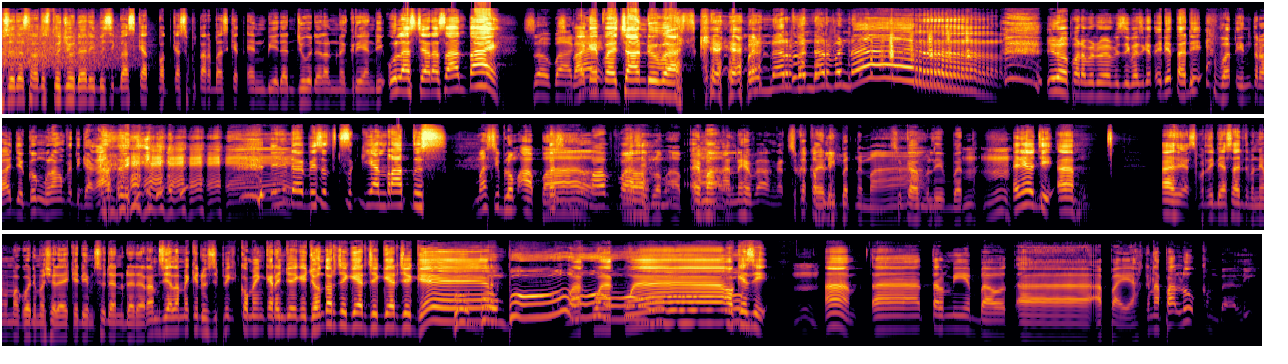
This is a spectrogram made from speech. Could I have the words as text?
Episode 107 dari Bisik Basket, podcast seputar basket NBA dan juga dalam negeri yang diulas secara santai sebagai, sebagai pecandu basket. bener bener bener You know, para pendengar Bisik Basket ini tadi buat intro aja gue ngulang sampai tiga kali. ini udah episode sekian ratus. masih belum apal Masih belum apa. masih belum apal Emang aneh banget. suka kebelibet memang Suka belibet. Mm-mm. Ini Oji, eh Ah, ya, seperti biasa temenin sama gue di Masyoda Eke Dimsu dan udah ada Ramzi Alam Eke Duzi Piki Komeng Keren Joy Eke Jontor Jeger Jeger Jeger bum bum bum Wak wak wak. Oke sih. Hmm. Um, uh, tell me about uh, apa ya? Kenapa lu kembali?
